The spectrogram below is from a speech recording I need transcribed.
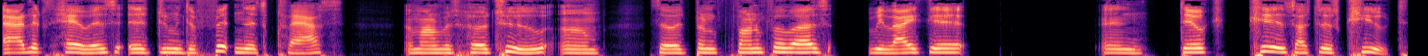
Alex Harris, is doing the fitness class, along with her too. Um, so it's been fun for us. We like it, and their kids are just cute.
